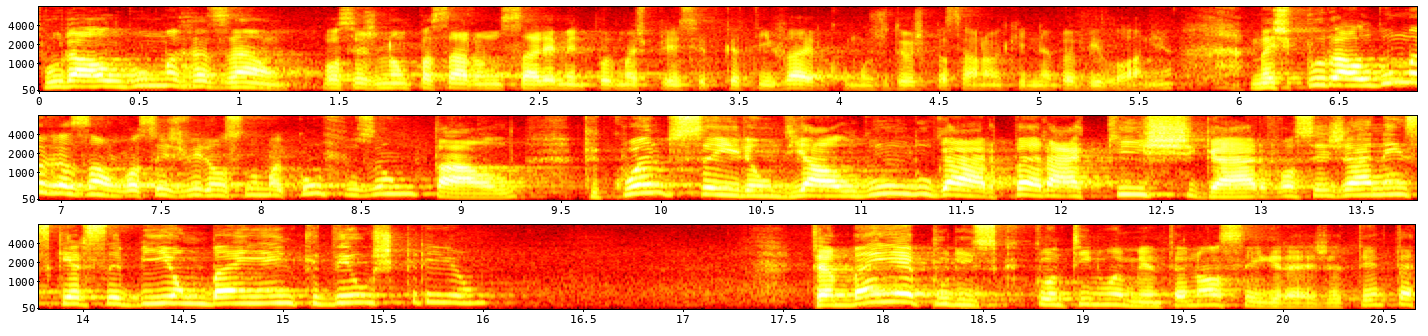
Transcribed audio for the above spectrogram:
Por alguma razão, vocês não passaram necessariamente por uma experiência de cativeiro, como os judeus passaram aqui na Babilónia, mas por alguma razão vocês viram-se numa confusão tal que quando saíram de algum lugar para aqui chegar, vocês já nem sequer sabiam bem em que Deus queriam. Também é por isso que continuamente a nossa igreja tenta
